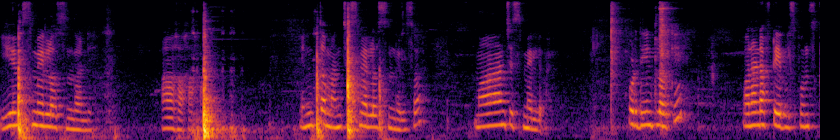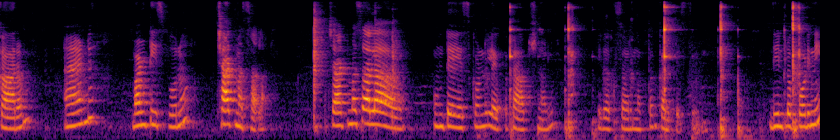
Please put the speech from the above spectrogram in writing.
ఏం స్మెల్ వస్తుందండి? ఆహాహాహా. ఎంత మంచి స్మెల్ వస్తుంది తెలుసా? మంచి స్మెల్. ఇప్పుడు దీంట్లోకి వన్ అండ్ హాఫ్ టేబుల్ స్పూన్స్ కారం and one teaspoon chaat masala chaat masala ఉంటే వేసుకోండి లేకపోతే ఆప్షనల్ ఇది ఒకసారి మొత్తం కలిపేస్తుంది దీంట్లో పొడిని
